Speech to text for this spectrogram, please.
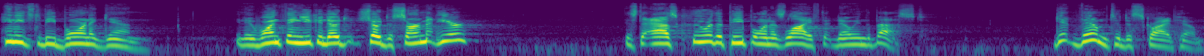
He needs to be born again. You know, one thing you can show discernment here is to ask who are the people in his life that know him the best. Get them to describe him.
